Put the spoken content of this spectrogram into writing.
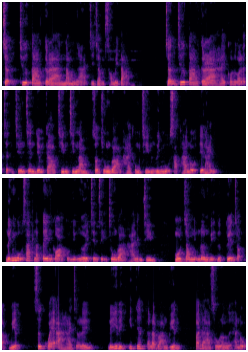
trận Chư Tan Kra năm 1968. Trận Chư Tan Kra hay còn gọi là trận chiến trên điểm cao 995 do Trung đoàn 209 lính mũ sắt Hà Nội tiến hành Lính ngũ sắt là tên gọi của những người chiến sĩ trung đoàn 209, một trong những đơn vị được tuyển chọn đặc biệt, sức khỏe A2 trở lên, lý lịch ít nhất phải là đoàn viên và đa số là người Hà Nội.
